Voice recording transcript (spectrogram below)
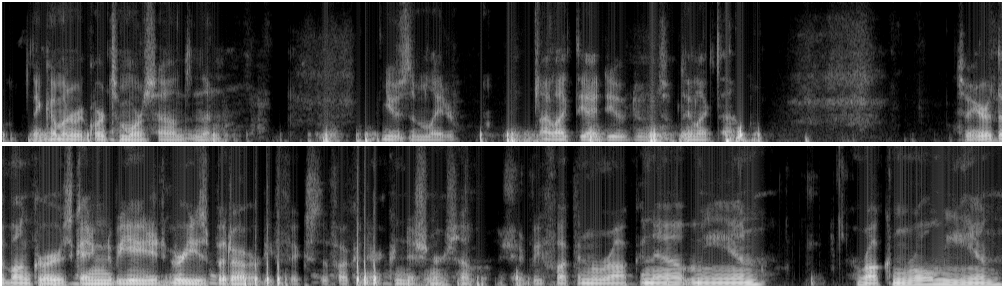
I think I'm gonna record some more sounds and then use them later. I like the idea of doing something like that. So here at the bunker, it's getting to be 80 degrees, but I already fixed the fucking air conditioner, so it should be fucking rocking out, man. Rock and roll, man.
